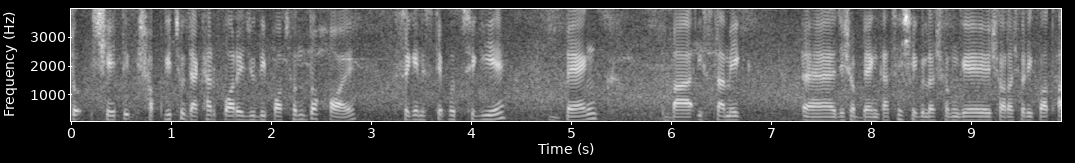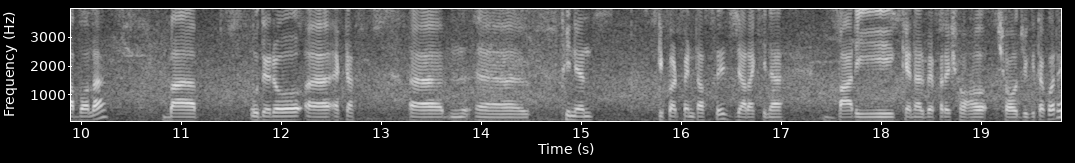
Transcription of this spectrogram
তো সেটি সব কিছু দেখার পরে যদি পছন্দ হয় সেকেন্ড স্টেপ হচ্ছে গিয়ে ব্যাংক বা ইসলামিক যেসব ব্যাংক আছে সেগুলোর সঙ্গে সরাসরি কথা বলা বা ওদেরও একটা ফিন্যান্স ডিপার্টমেন্ট আছে যারা কিনা বাড়ি কেনার ব্যাপারে সহ, সহযোগিতা করে,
